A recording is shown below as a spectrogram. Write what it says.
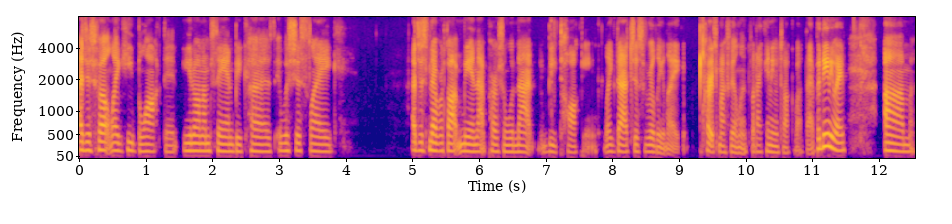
I just felt like he blocked it. You know what I'm saying? Because it was just like I just never thought me and that person would not be talking. Like that just really like hurts my feelings, but I can't even talk about that. But anyway, um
